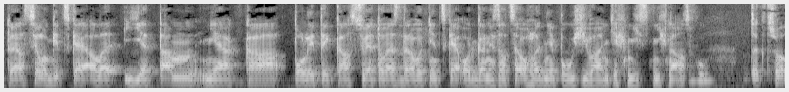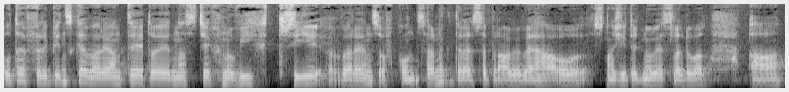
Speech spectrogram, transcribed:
To je asi logické, ale je tam nějaká politika Světové zdravotnické organizace ohledně používání těch místních názvů? Tak třeba u té filipínské varianty to je jedna z těch nových tří variants of concern, které se právě VHO snaží teď nově sledovat a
